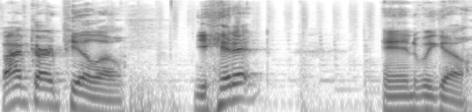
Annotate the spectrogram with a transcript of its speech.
Five card PLO. You hit it, and we go.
